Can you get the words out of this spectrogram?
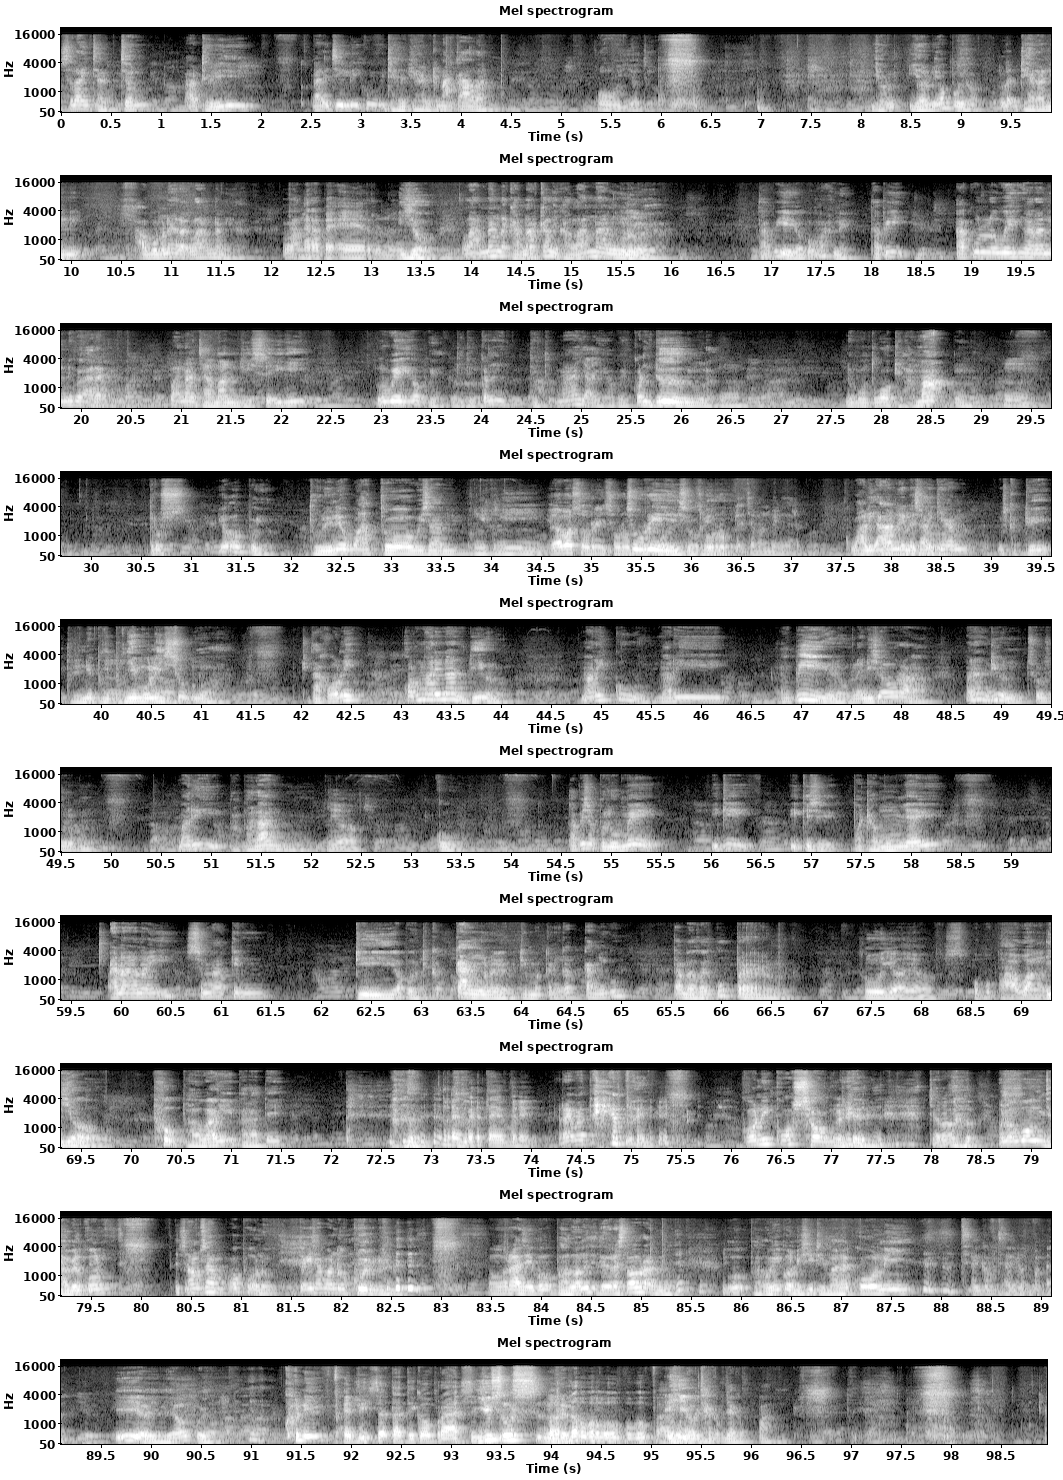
selain jajan ada dari arek cilik ku identik dengan kenakalan. Oh iya Cuk. Ya ya ya apa ya lek diarani ini apa meneh arek lanang ya. Ngarep PR ngono. iya lanang lek gak nakal ya gak lanang ngono ya tapi ya apa maneh tapi aku luwih ngaran ini kok arek lanang zaman dhisik iki luwih apa ya duduk ken duduk maya ya apa ya kendel lho nek wong tuwa dilamak ngono Hmm. terus ya apa ya duline wado wisan Bengi-bengi. Ya apa sore, surup. Sore, sore. Surup lek jaman biyen ngarep. kualiane lek saiki kan wis gedhe duline bengi-bengi mulai isuk ngono ditakoni kon mari nandi ngono mariku mari ngopi ngono lek dhisik ora mana ndi ngono surup-surup mari babalan Iya. ku tapi sebelumnya iki iki sih pada umumnya anak-anak iki semakin di apa dikekang ngono ya dimakan kekang iku tambah kayak kuper. Oh iya iya. Pupuk bawang. iya bu bawang iki berarti Repet tempe. rewet apa kon iki kosong. Cara ono wong jawel kon sam-sam opo no itu sama nugur ora sih bu bawang itu di restoran lho bu bawang ini kondisi di mana koni? Cakep-cakepan. iya iya ya apa ya? Koni Beli sok tadi koperasi. Useless. Bawang. iya cakep-cakepan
